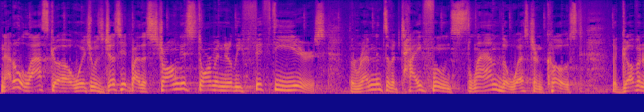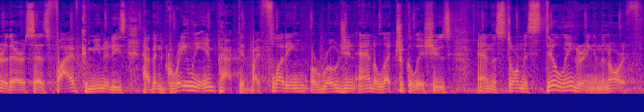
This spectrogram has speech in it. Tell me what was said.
Now to Alaska, which was just hit by the strongest storm in nearly 50 years. The remnants of a typhoon slammed the western coast. The governor there says five communities have been greatly impacted by flooding, erosion, and electrical issues, and the storm is still lingering in the north.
